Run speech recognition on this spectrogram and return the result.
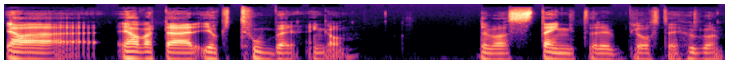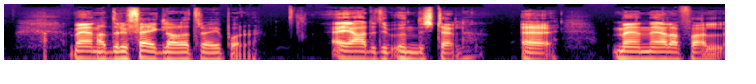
Jag, jag har varit där i oktober en gång. Det var stängt och det blåste huggorm. Men Hade du färgglada tröjor på dig? jag hade typ underställ. Eh, men i alla fall.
